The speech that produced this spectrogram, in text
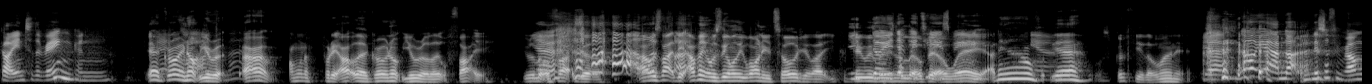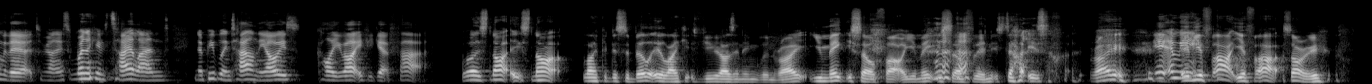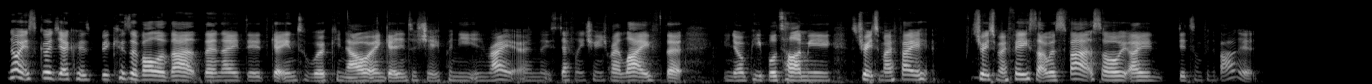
got into the ring, and Yeah, Yeah, growing up, you're. on A, from uh, I'm gonna put it out there. Growing up, you were a little fatty. You were a Yeah. little fat girl. I was like, the, I think it was the only one who told you like you could You- do with no, you losing a little bit of teased weight. I know. Yeah. Yeah. it was good for you though, wasn't it? yeah, no, yeah, I'm not. There's nothing wrong with it, to be honest. When I came to Thailand, you know, people in Thailand they always call you out if you get fat. Well, it's not. It's not like a disability like it's viewed as in England, right? You make yourself fat or you make yourself thin. It's not. It's right. I- I mean- if you're fat, you're fat. Sorry. No, it's good, yeah, because because of all of that, then I did get into working out and get into shape and eating right, and it's definitely changed my life. That you know, people telling me straight to my face, straight to my face that I was fat, so I did something about it.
